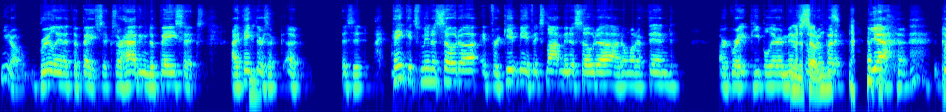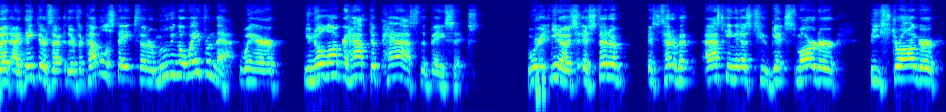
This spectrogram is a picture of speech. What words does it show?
you know, brilliant at the basics or having the basics. I think hmm. there's a, a, is it? I think it's Minnesota, and forgive me if it's not Minnesota. I don't want to offend our great people there in Minnesota, but yeah, but I think there's a there's a couple of states that are moving away from that where you no longer have to pass the basics. Where you know instead of instead of asking us to get smarter, be stronger,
